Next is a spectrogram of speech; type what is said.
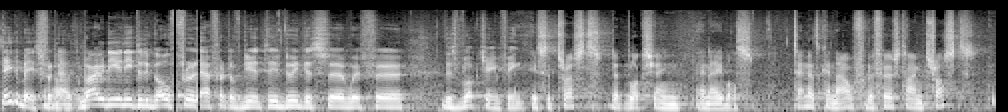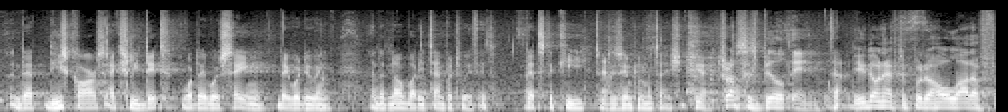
database for that? Why do you need to go through the effort of doing this uh, with uh, this blockchain thing? It's the trust that blockchain enables. TenneT can now, for the first time, trust that these cars actually did what they were saying they were doing and that nobody tampered with it. That's the key to this implementation. Yeah, trust is built in. Yeah. You don't have to put a whole lot of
